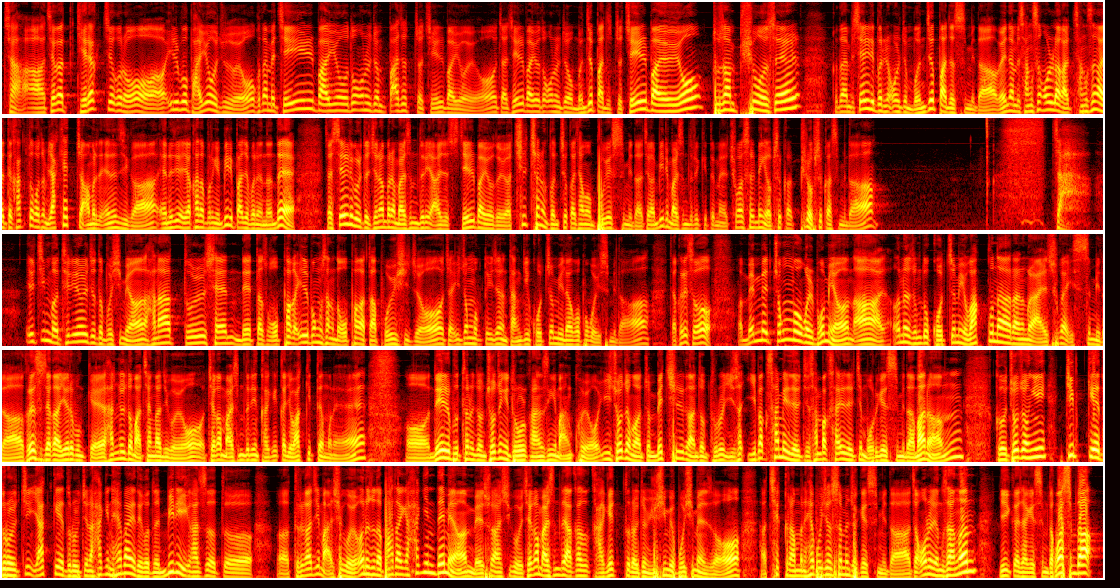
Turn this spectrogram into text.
자, 아, 제가 계략적으로 일부 바이오주요. 그 다음에 제일바이오도 오늘 좀 빠졌죠. 제일바이오요. 자, 제일바이오도 오늘 좀 먼저 빠졌죠. 제일바이오, 두산 퓨어셀, 그 다음에 셀리버리는 오늘 좀 먼저 빠졌습니다. 왜냐하면 상승 올라갈, 상승할 때 각도가 좀 약했죠. 아무래도 에너지가. 에너지가 약하다 보니까 미리 빠져버렸는데, 자, 셀리버리도 지난번에 말씀드린, 아, 제일바이오도요. 7천원 근처까지 한번 보겠습니다. 제가 미리 말씀드렸기 때문에 추가 설명이 없을 까, 필요 없을 것 같습니다. 자, 일진 머티리얼즈도 보시면 하나, 둘, 셋, 넷, 다섯, 오파가 일봉상도 오파가 다 보이시죠? 자, 이 종목도 이제는 단기 고점이라고 보고 있습니다. 자, 그래서 몇몇 종목을 보면 아, 어느 정도 고점이 왔구나 라는 걸 알 수가 있습니다. 그래서 제가 여러분께 한율도 마찬가지고요. 제가 말씀드린 가격까지 왔기 때문에 어, 내일부터는 좀 조정이 들어올 가능성이 많고요. 이 조정은 좀 며칠간 좀 들어올 2박 3일 될지 3박 4일 될지 모르겠습니다만은 그 조정이 깊게 들어올지 얕게 들어올지는 확인해 봐야 되거든요. 미리 가서 또 어, 들어가지 마시고요. 어느 정도 바닥이 확인되면 매수하시고요. 제가 말씀드린 아까 그 가격들을 좀 유심히 보시면서 아, 체크를 한번 해보셨으면 좋겠습니다. 자, 오늘 영상은 여기까지 하겠습니다. 고맙습니다.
